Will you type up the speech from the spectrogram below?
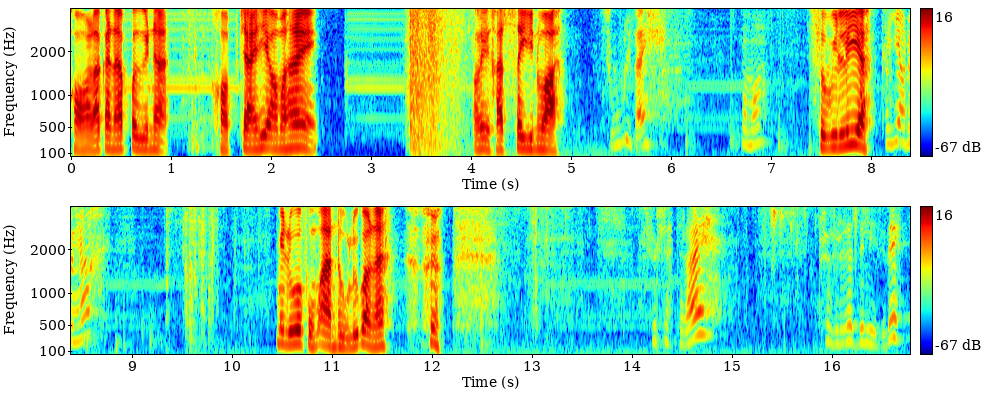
ขอแล้วกันนะปืนอะขอบใจที่เอามาให้ เอ้ยคัดซีนว่ะ Solveig, Mamma, ซูวิเลีย hva gjør du her? ไม่รู้ว่าผมอ่านถูกหรือเปล่านะ fulgt etter deg. Prøver å redde livet ditt.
